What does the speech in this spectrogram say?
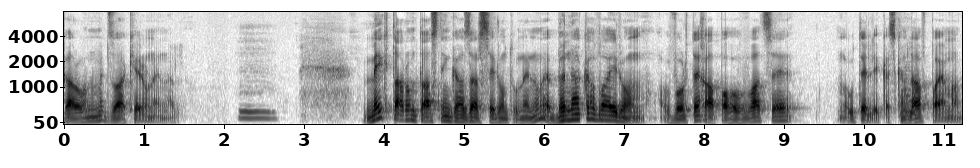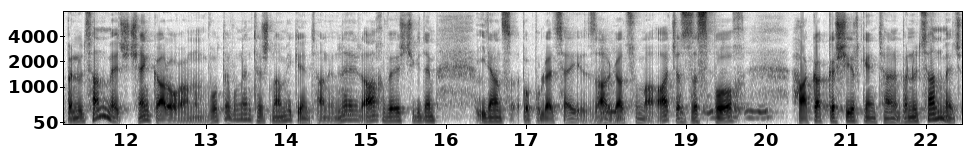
կարողանում եք զաքեր ունենալ։ Մեկ տարում 15000 սերունդ ունենում է բնակավայրում, որտեղ ապահովված է ուտելիք, այսինքն լավ պայման։ Բնության մեջ չեն կարողանում, որտեղ ունեն թշնամի կենթանիներ, աղվես, չգիտեմ, իրանց պոպուլյացիայի զարգացումը, աճը զսպող հակակշիռ կենթանի բնության մեջ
